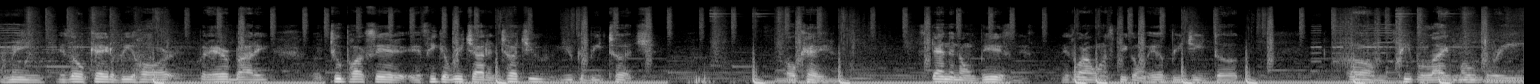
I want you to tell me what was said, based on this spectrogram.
I mean, it's okay to be hard, but everybody, Tupac said, if he could reach out and touch you, you could be touched. Okay, standing on business is what I want to speak on. FBG Duck, um, people like Mo Three,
